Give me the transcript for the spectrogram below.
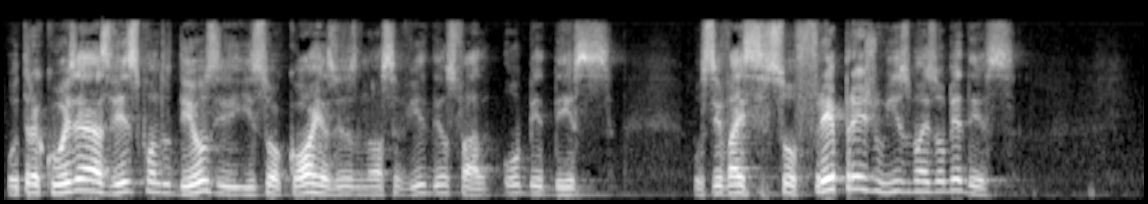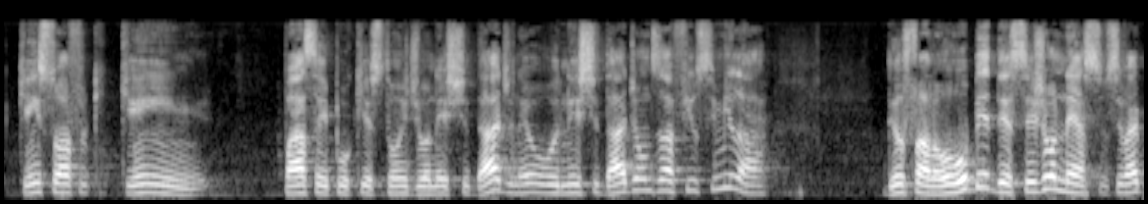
Outra coisa é, às vezes, quando Deus, e isso ocorre, às vezes, na nossa vida, Deus fala, obedeça. Você vai sofrer prejuízo, mas obedeça. Quem sofre, quem passa aí por questões de honestidade, né? Honestidade é um desafio similar. Deus fala: obedeça, seja honesto, você vai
